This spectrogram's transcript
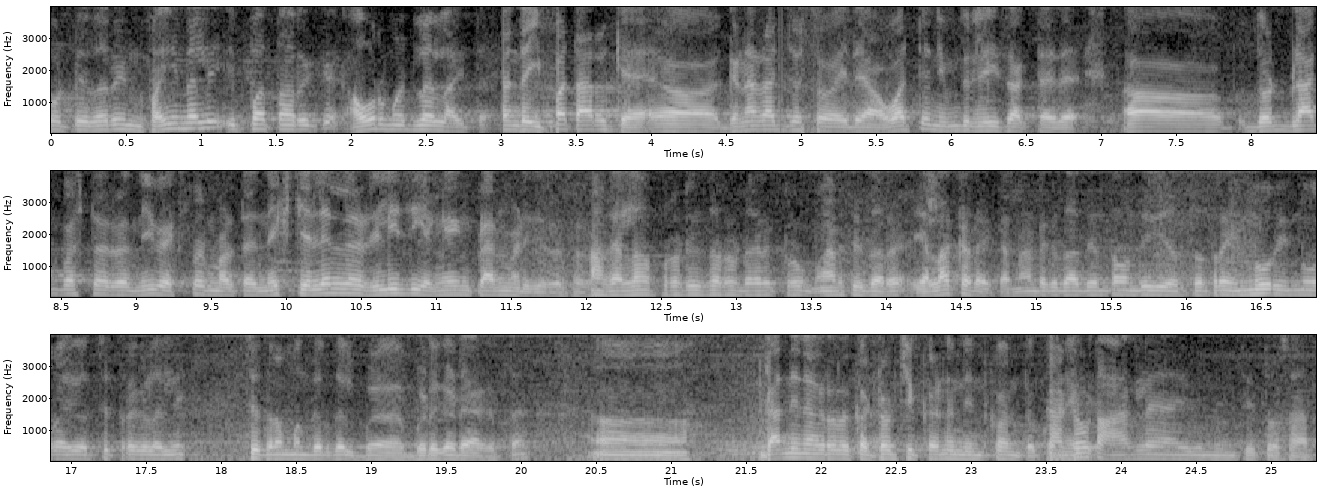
ಕೊಟ್ಟಿದ್ದಾರೆ. ಇನ್ನು ಫೈನಲಿ ಇಪ್ಪತ್ತಾರಕ್ಕೆ ಅವ್ರ ಮಡ್ಲಲ್ಲಿ ಆಯ್ತು. ಅಂದ್ರೆ ಇಪ್ಪತ್ತಾರಕ್ಕೆ ಗಣರಾಜ್ಯೋತ್ಸವ ಇದೆ. ಅವತ್ತೇ ನಿಮ್ದು ರಿಲೀಸ್ ಆಗ್ತಾ ಇದೆ. ದೊಡ್ಡ ಬ್ಲಾಕ್ ಬಸ್ಟರ್ ನೀವು ಎಕ್ಸ್ಪೆಕ್ಟ್ ಮಾಡ್ತಾ ಇದ್ದೀವಿ ನೆಕ್ಸ್ಟ್ ಎಲ್ಲೆಲ್ಲ ರಿಲೀಸಿಗೆ ಹೆಂಗೆ ಹೆಂಗೆ ಪ್ಲಾನ್ ಮಾಡಿದ್ದೀರಾ ಸರ್ ಅದೆಲ್ಲ ಪ್ರೊಡ್ಯೂಸರು ಡೈರೆಕ್ಟ್ರು ಮಾಡ್ತಿದ್ದಾರೆ. ಎಲ್ಲ ಕಡೆ ಕರ್ನಾಟಕದಾದ್ಯಂತ ಒಂದು ಹತ್ತತ್ರ ಇನ್ನೂರು ಇನ್ನೂರೈವತ್ತು ಚಿತ್ರಗಳಲ್ಲಿ ಚಿತ್ರಮಂದಿರದಲ್ಲಿ ಬಿಡುಗಡೆ ಆಗುತ್ತೆ. ಗಾಂಧಿನಗರದ ಕಟೌಟ್ ಚಿಕ್ಕಣ್ಣ ನಿಂತ್ಕೊಂತು ಕಟೌಟ್ ಆಗಲೇ ಇವ್ ನಿಂತಿತ್ತು ಸರ್.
